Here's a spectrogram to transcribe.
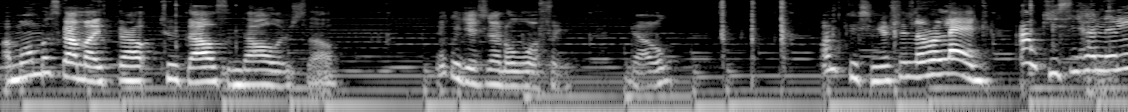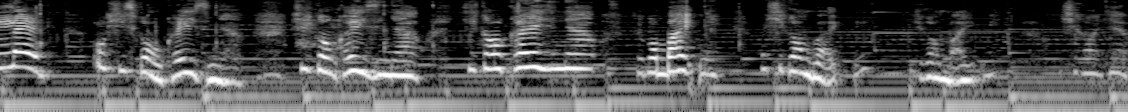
I'm almost got my $2,000 though. Look at this little woofing. Go. I'm kissing her little leg. I'm kissing her little leg. Oh, she's going crazy now. She's going crazy now. She's going crazy now. She's gonna bite me. Oh, What's she gonna bite me? She gonna bite me? What's she gonna do?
